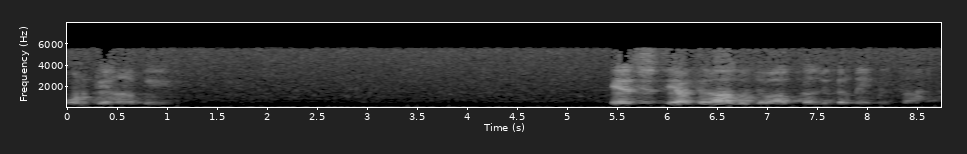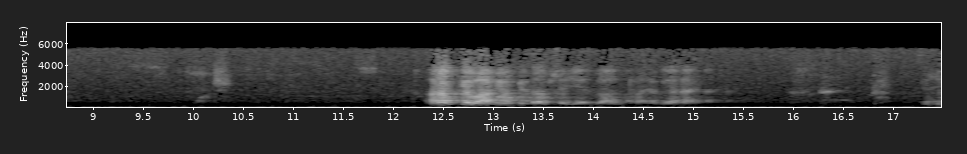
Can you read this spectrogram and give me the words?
ان کے ہاں بھی اس اعتراض و جواب کا ذکر نہیں ملتا عرب کے واحیوں کی طرف سے یہ اعتراض اٹھایا گیا ہے جو جو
